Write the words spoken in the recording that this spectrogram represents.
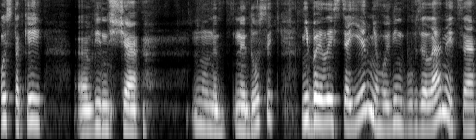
Ось такий е, він ще ну, не, не досить. Ніби листя є в нього, він був зелений, це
